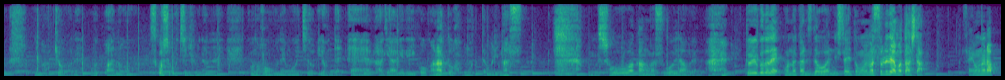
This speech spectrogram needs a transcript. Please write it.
今今日はねあの少し落ち気味なので、ね、この本をねもう一度読んで、えー、上げ上げでいこうかなと思っております。もう昭和感がすごいな俺。ということでこんな感じで終わりにしたいと思います。それではまた明日。さようなら。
